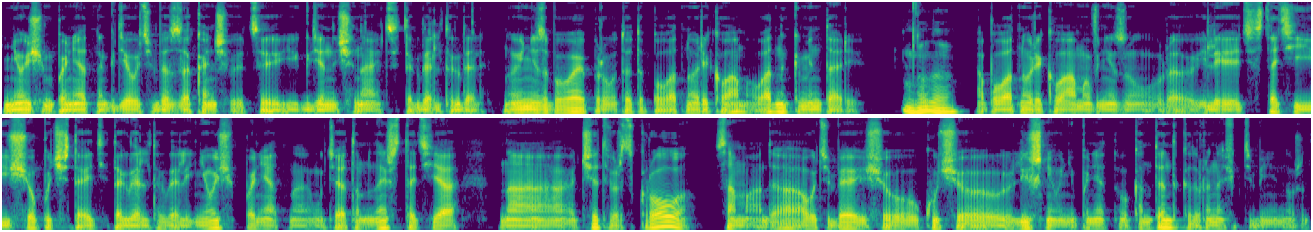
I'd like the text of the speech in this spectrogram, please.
и не очень понятно, где у тебя заканчивается и где начинается, и так далее, и так далее. Ну и не забывай про вот это полотно рекламы. Ладно, комментарии. Ну да. А полотно рекламы внизу, или эти статьи еще почитайте и так далее, и так далее. Не очень понятно. У тебя там, знаешь, статья на четверть скролла сама, да, а у тебя еще куча лишнего непонятного контента, который нафиг тебе не нужен.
